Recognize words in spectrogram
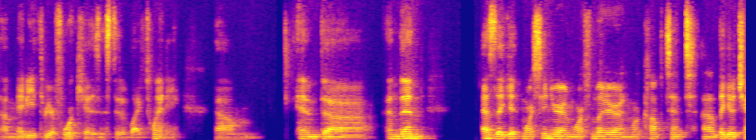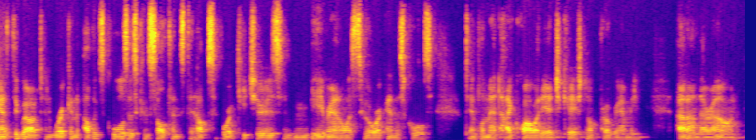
um, maybe three or four kids instead of like 20. Um, and, uh, and then as they get more senior and more familiar and more competent, uh, they get a chance to go out and work in the public schools as consultants to help support teachers and behavior analysts who are working in the schools to implement high quality educational programming out on their own.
